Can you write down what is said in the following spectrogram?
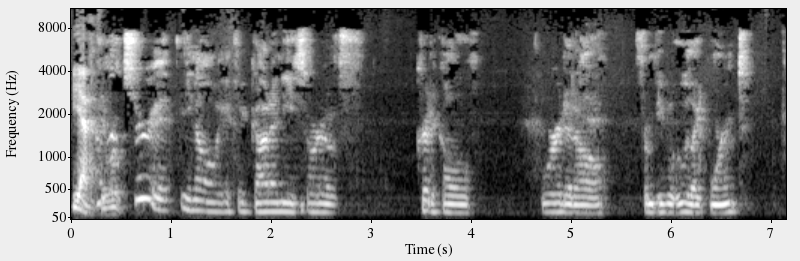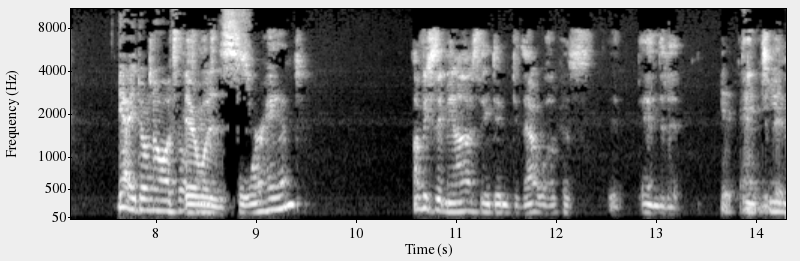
Yeah, I'm not sure it, you know, if it got any sort of critical word at all from people who like weren't. yeah. I don't know if there was. beforehand. Obviously, I mean, honestly, it didn't do that well because it ended it. It ended 18, at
